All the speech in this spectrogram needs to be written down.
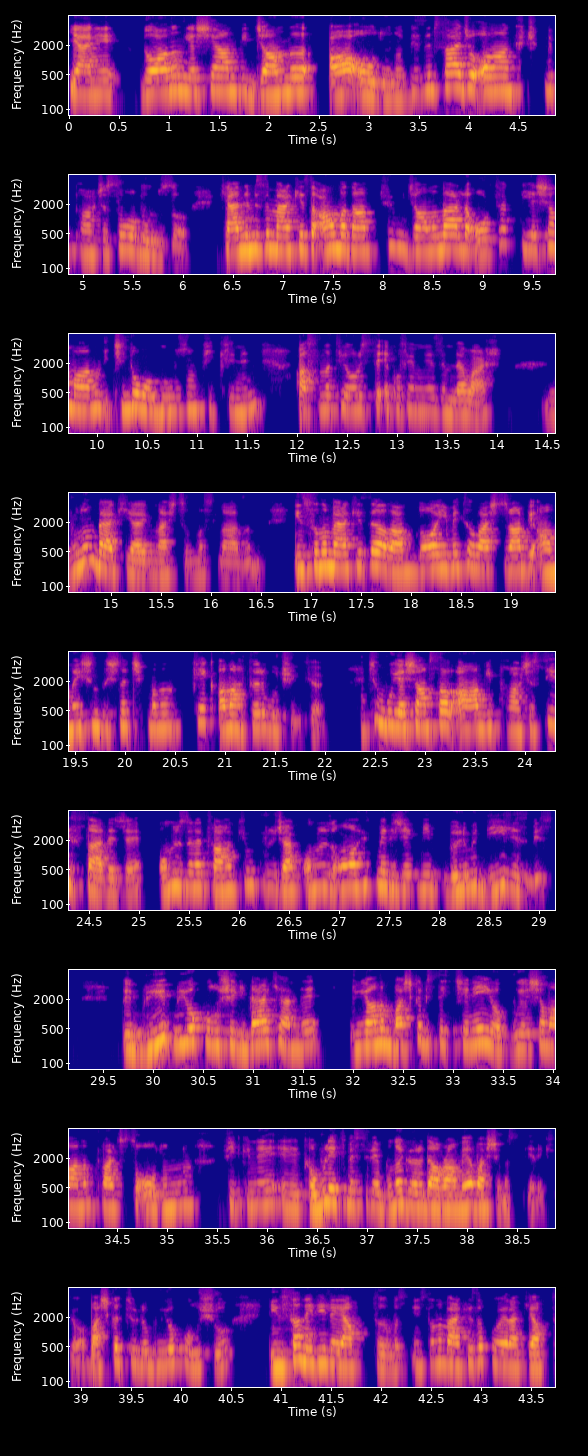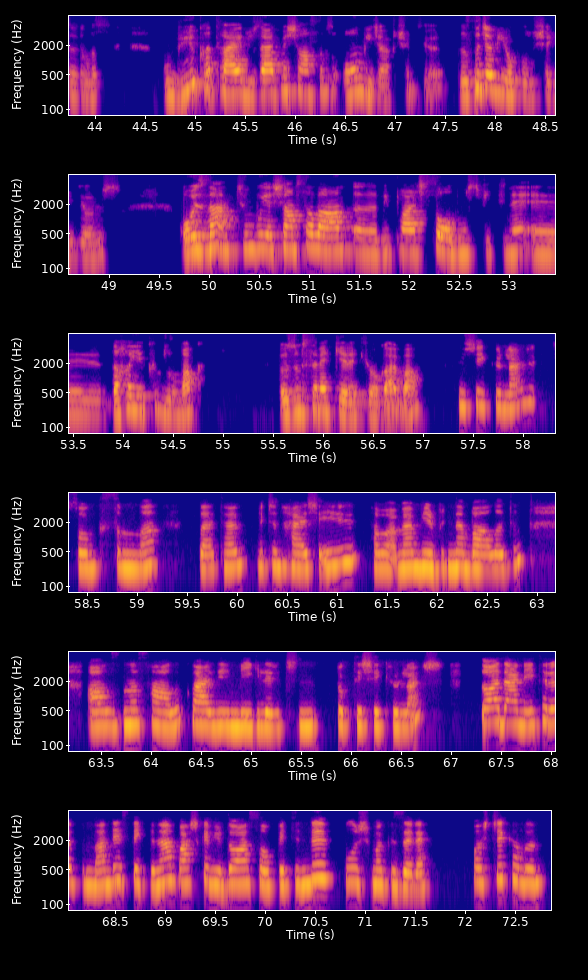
Yani doğanın yaşayan bir canlı ağ olduğunu, bizim sadece o an küçük bir parçası olduğumuzu, kendimizi merkeze almadan tüm canlılarla ortak bir yaşam ağının içinde olduğumuzun fikrinin aslında teorisi ekofeminizmde var. Bunun belki yaygınlaştırılması lazım. İnsanı merkeze alan, doğayı metalaştıran bir anlayışın dışına çıkmanın tek anahtarı bu çünkü. Bütün bu yaşamsal ağın bir parçasıyız sadece. Onun üzerine tahakküm kuracak, onun ona hükmedecek bir bölümü değiliz biz ve büyük bir yok oluşa giderken de dünyanın başka bir seçeneği yok. Bu yaşam ağının parçası olduğunun fikrini e, kabul etmesi ve buna göre davranmaya başlaması gerekiyor. Başka türlü bu yok oluşu insan eliyle yaptığımız, insanı merkeze koyarak yaptığımız bu büyük hatayı düzeltme şansımız olmayacak çünkü. Hızlıca bir yok oluşa gidiyoruz. O yüzden tüm bu yaşamsal ağın e, bir parçası olduğumuz fikrine e, daha yakın durmak, özümsemek gerekiyor galiba. Teşekkürler. Son kısımla zaten bütün her şeyi tamamen birbirine bağladın. Ağzına sağlık. Verdiğin bilgiler için çok teşekkürler. Doğa Derneği tarafından desteklenen başka bir doğa sohbetinde buluşmak üzere. Hoşçakalın.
